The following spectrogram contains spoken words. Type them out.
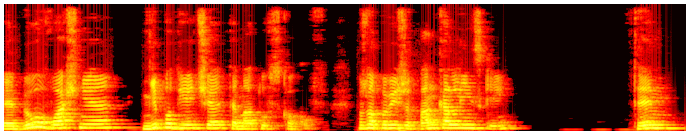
y, było właśnie niepodjęcie tematów skoków. Można powiedzieć, że pan Karliński tym,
